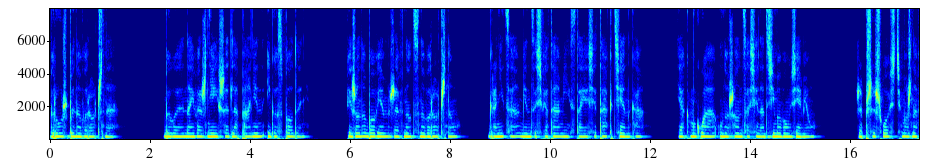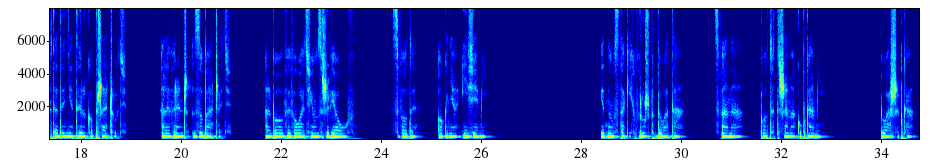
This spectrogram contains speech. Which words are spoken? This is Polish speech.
wróżby noworoczne były najważniejsze dla panien i gospodyń. Wierzono bowiem, że w noc noworoczną granica między światami staje się tak cienka, jak mgła unosząca się nad zimową ziemią, że przyszłość można wtedy nie tylko przeczuć, ale wręcz zobaczyć albo wywołać ją z żywiołów, z wody, ognia i ziemi. Jedną z takich wróżb była ta, zwana pod trzema kubkami. Była szybka,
